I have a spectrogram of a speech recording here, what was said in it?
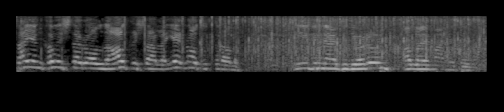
Sayın Kılıçdaroğlu'nu alkışlarla yerine oturtturalım. İyi günler diliyorum. Allah'a emanet olun.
